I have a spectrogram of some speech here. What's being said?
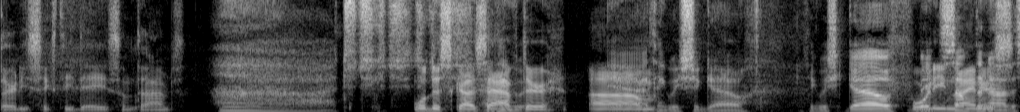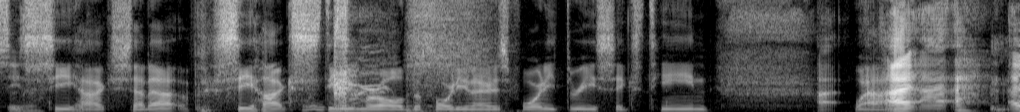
30, 60 days sometimes. We'll discuss after. Um I Um, think we should go. I think we should go. Make something out of the 49ers, season. Seahawks, shut up. Seahawks steamrolled the 49ers 43 16. Wow. I, I, I,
